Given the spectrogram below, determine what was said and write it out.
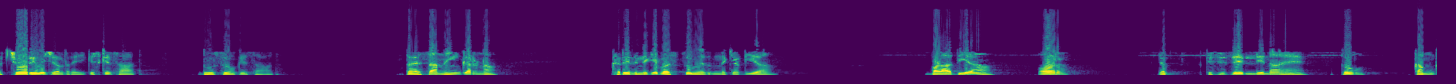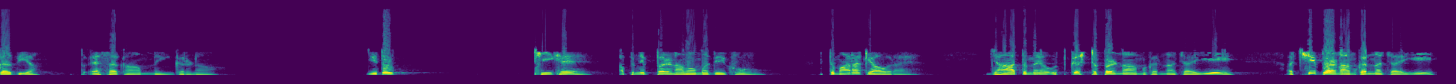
और चोरी भी चल रही है। किसके साथ? दूसरों के साथ। तो ऐसा नहीं करना। खरीदने की वस्तु में तुमने क्या किया? बढ़ा दिया। और जब किसी से लेना है तो कम कर दिया तो ऐसा काम नहीं करना। ये तो ठीक है, अपने परिणामों में देखो, तुम्हारा क्या हो रहा है? जहाँ तुम्हें उत्कृष्ट परिणाम करना चाहिए, अच्छे परिणाम करना चाहिए,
